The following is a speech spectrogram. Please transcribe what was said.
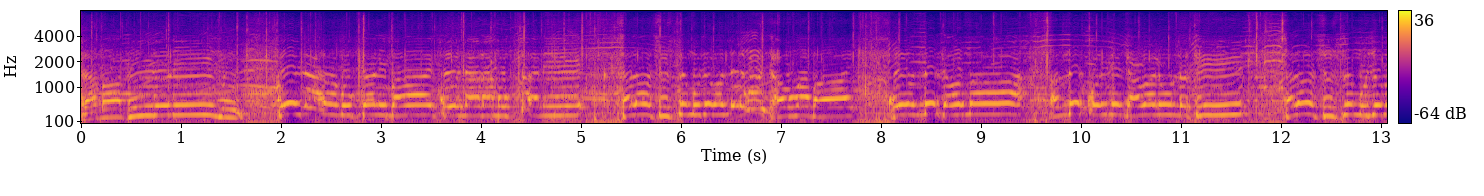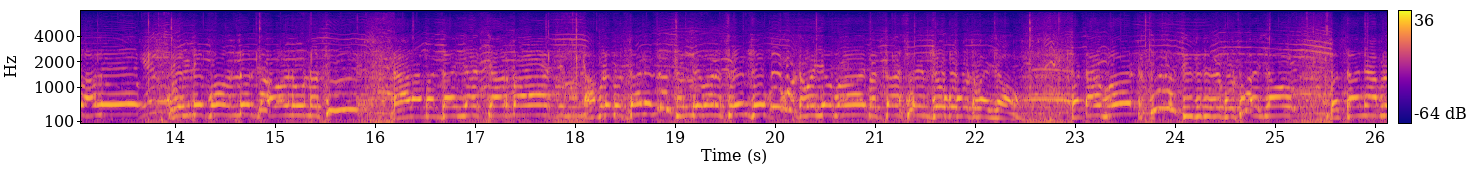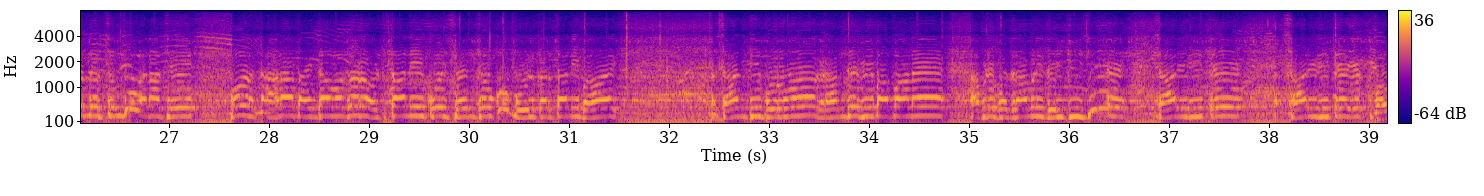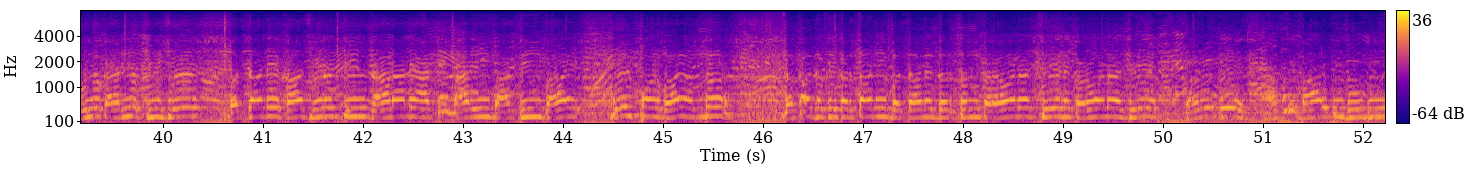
રામાપીરની જય. કોઈ ભાઈ કોઈ સલાહ સિસ્ટમ મુજબ અંદર કોઈ અંદર કોઈને જવાનું નથી. સલાહ સિસ્ટમ મુજબ હાલો. કોઈને પણ અંદર જવાનું નથી. નાણા બંધાઈ ત્યારબાદ આપણે બધાને દર્શન દેવાના સ્વયંસેવકો ગોઠવાઈ જાઓ ભાઈ. બધા સ્વયંસેવકો ગોઠવાઈ જાઓ. ફટાફટ વ્યવસ્થિત ગોઠવાઈ જાઓ. બધાને આપણે દર્શન દેવાના છે. પણ નાણા બાંધ્યા વગર હટતા નહીં ભૂલ કરતા નહીં ભાઈ શાંતિપૂર્વક રામદેવજી બાપાને આપણે પધરામણી થઈ ગઈ છે. સારી રીતે સારી રીતે એક ભવ્ય કાર્ય થયું છે. બધાને ખાસ વિનંતી, નાણાને આટી મારી, બાંધી, ભાઈ, કોઈ પણ ભાઈ અંદર ધકાધકી કરતા નહીં. બધાને દર્શન કરાવવાના છે અને કરવાના છે. કારણ કે આપણે બહાર બી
